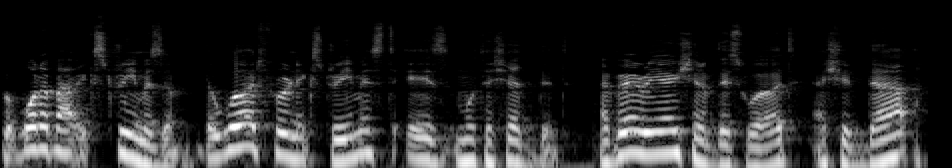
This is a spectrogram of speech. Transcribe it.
But what about extremism? The word for an extremist is mutashaddid. A variation of this word, ashidda,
